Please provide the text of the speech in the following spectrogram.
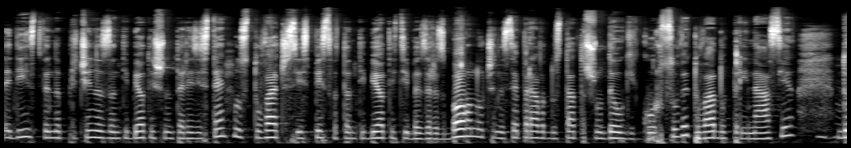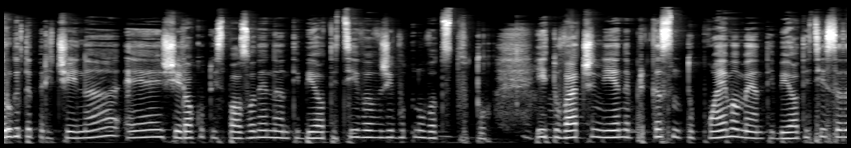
единствена причина за антибиотичната резистентност това, че се изписват антибиотици безразборно, че не се правят достатъчно дълги курсове. Това допринася. Mm-hmm. Другата причина е широкото използване на антибиотици в животновътството. Mm-hmm. И това, че ние непрекъснато поемаме антибиотици с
